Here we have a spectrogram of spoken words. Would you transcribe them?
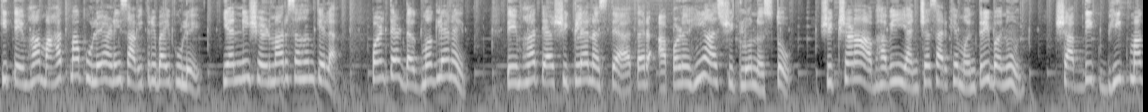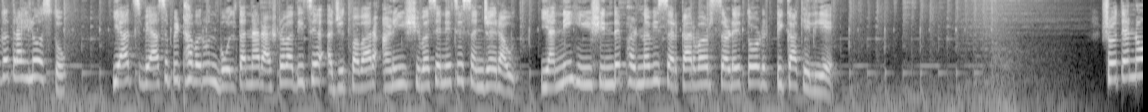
की तेव्हा महात्मा फुले आणि सावित्रीबाई फुले यांनी शेणमार सहन केला पण त्या डगमगल्या नाहीत. तेव्हा त्या शिकल्या नसत्या तर आपणही आज शिकलो नसतो. शिक्षणाअभावी यांच्यासारखे मंत्री बनून शाब्दिक भीक मागत राहिलो असतो. याच व्यासपीठावरून बोलताना राष्ट्रवादीचे अजित पवार आणि शिवसेनेचे संजय राऊत यांनीही शिंदे फडणवीस सरकारवर सडेतोड टीका केली आहे. श्रोत्यांनो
